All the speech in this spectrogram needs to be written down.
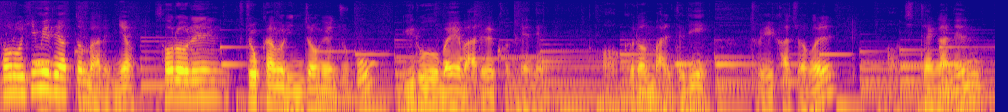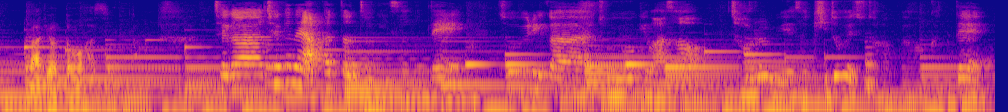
서로 힘이 되었던 말은요. 서로를 부족함을 인정해주고 위로의 말을 건네는 어, 그런 말들이 저희 가정을 어, 지탱하는 말이었던 것 같습니다. 제가 최근에 아팠던 적이 있었는데 소율이가 조용히 와서 저를 위해서 기도해 주더라고요. 그때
